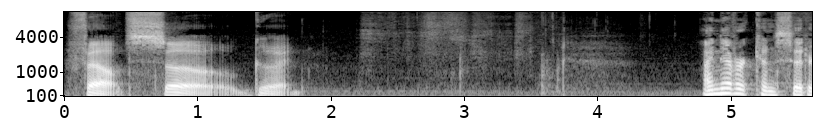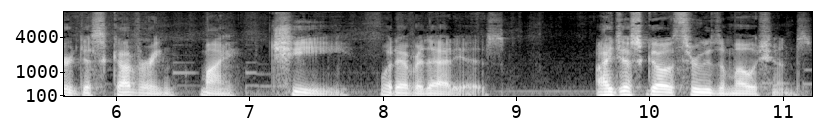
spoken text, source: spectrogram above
felt so good. I never consider discovering my chi, whatever that is. I just go through the motions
